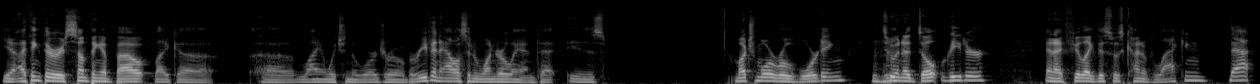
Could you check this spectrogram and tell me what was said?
You know, I think there is something about like a, a Lion Witch in the Wardrobe or even Alice in Wonderland that is much more rewarding to an adult reader and I feel like this was kind of lacking that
